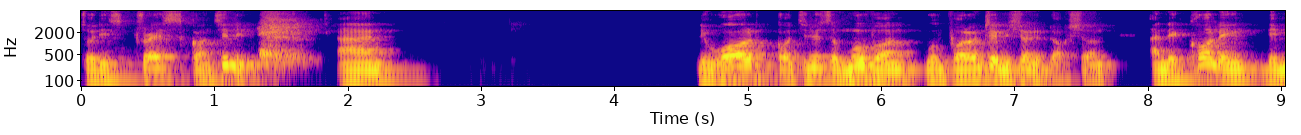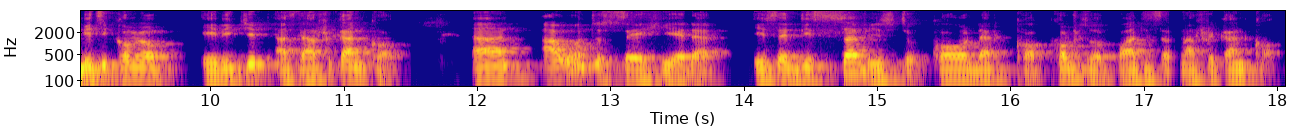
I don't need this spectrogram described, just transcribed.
So the stress continues. And the world continues to move on with voluntary emission reduction, and they're calling the meeting coming up in Egypt as the African COP. And I want to say here that it's a disservice to call that COP, Conference of Parties, an African COP.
